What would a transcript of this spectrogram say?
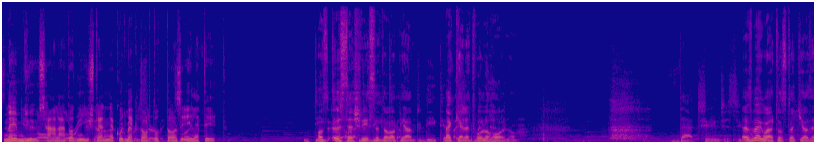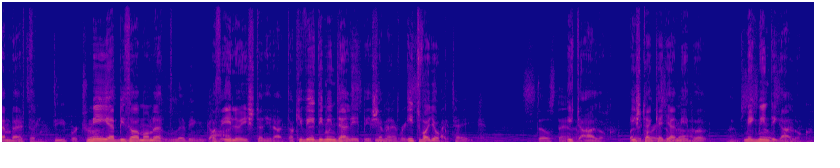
Nem győz hálát adni Istennek, hogy megtartotta az életét. Az összes részlet alapján meg kellett volna halnom. Ez megváltoztatja az embert. Mélyebb bizalmam lett az élő Isten iránt, aki védi minden lépésemet. Itt vagyok, itt állok. Isten kegyelméből még mindig állok.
